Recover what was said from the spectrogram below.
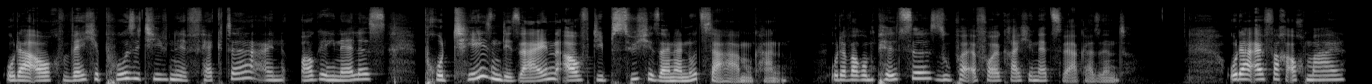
Oder auch welche positiven Effekte ein originelles Prothesendesign auf die Psyche seiner Nutzer haben kann oder warum Pilze super erfolgreiche Netzwerker sind. Oder einfach auch mal,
